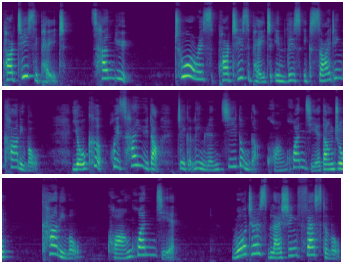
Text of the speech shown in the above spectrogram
Participate，参与。Tourists participate in this exciting carnival. 游客会参与到这个令人激动的狂欢节当中。Carnival，狂欢节。Water Splashing Festival.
